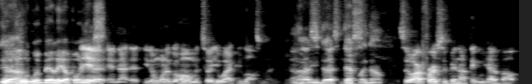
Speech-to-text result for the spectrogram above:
Yeah, we went belly up on yeah, this. Yeah, and that, you don't want to go home and tell your wife you lost money. Uh, no, you de- definitely don't. So our first event, I think we had about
